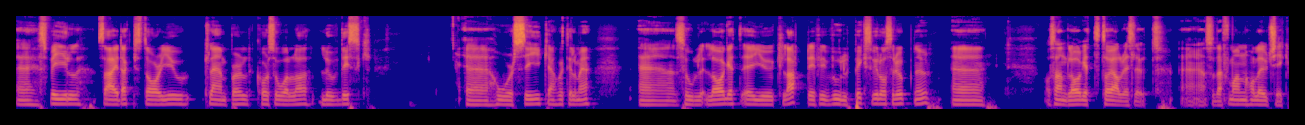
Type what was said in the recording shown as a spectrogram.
eh, Svil, Psyduck, Staryu, Clamperl, Corsola, Luvdisk, eh, Horsey kanske till och med. Eh, sollaget är ju klart, det är för Vulpix vi låser upp nu. Eh, och sandlaget tar ju aldrig slut. Eh, så där får man hålla utkik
